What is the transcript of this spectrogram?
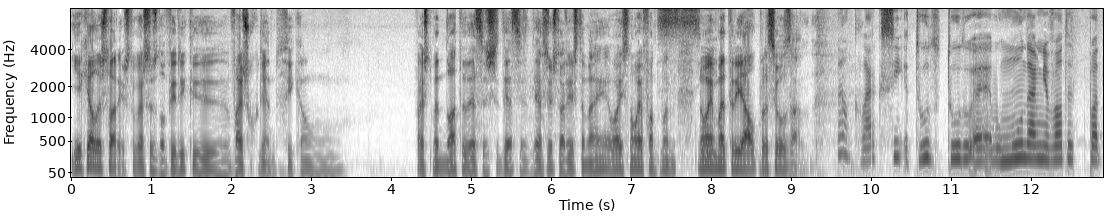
E aquelas histórias que tu gostas de ouvir e que vais recolhendo, ficam. Vais tomando nota dessas, dessas, dessas histórias também? Ou isso não é fonte, man- não é material para ser usado? Não, claro que sim. Tudo, tudo. eh, o mundo à minha volta pode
